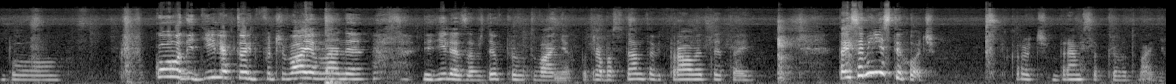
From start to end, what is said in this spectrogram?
Бо в кого неділя, хто відпочиває, в мене неділя завжди в приготуваннях. Бо треба студента відправити та й. Та й самі їсти хоче. Коротше, беремося в приготування.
